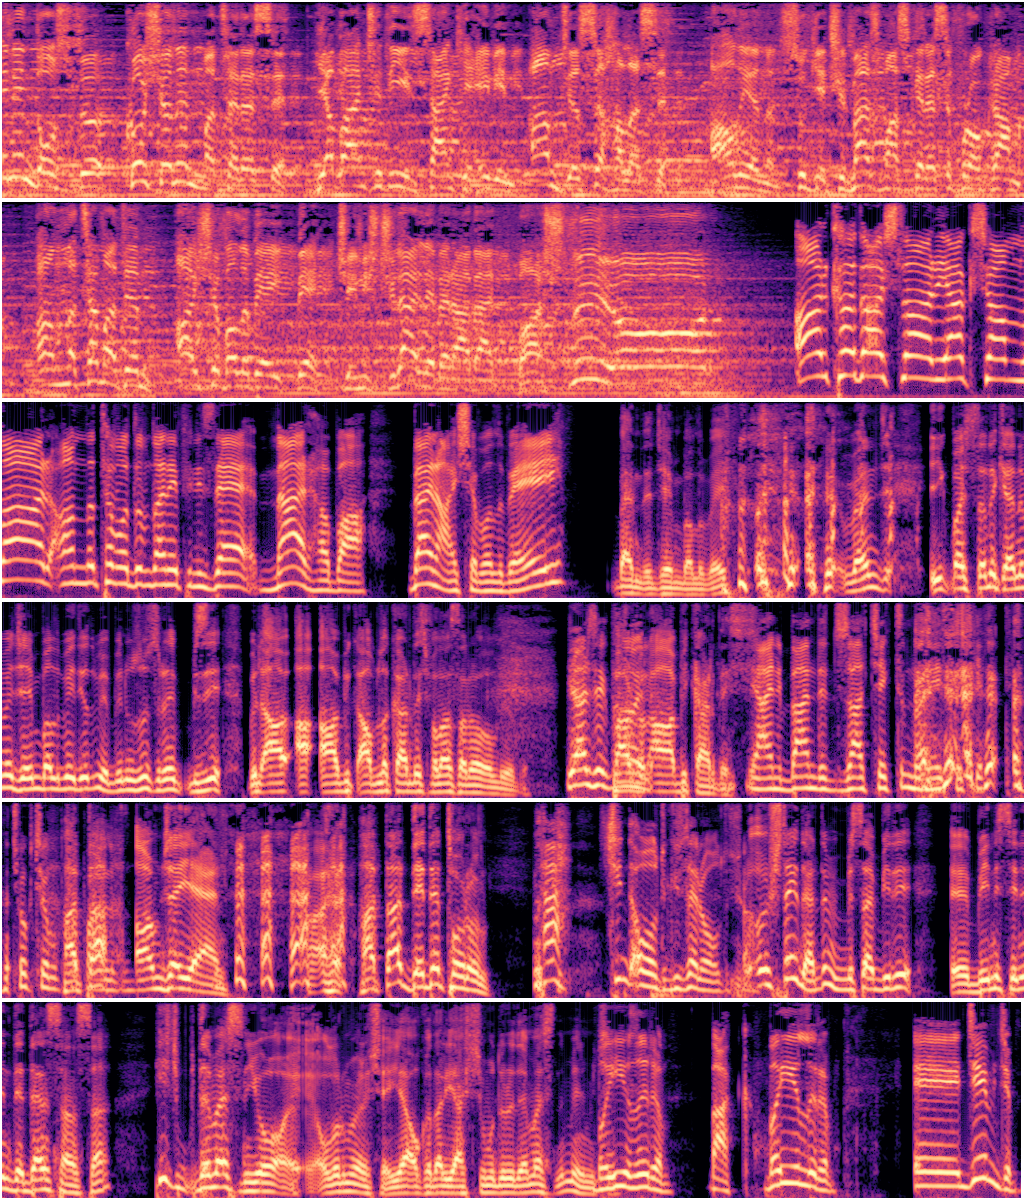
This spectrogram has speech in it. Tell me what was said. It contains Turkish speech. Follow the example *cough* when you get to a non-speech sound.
Ayşe'nin dostu, koşanın matarası. Yabancı değil sanki evin amcası halası. Ağlayan'ın su geçirmez maskarası program. Anlatamadım Ayşe Balıbey ve Cemişçilerle beraber başlıyor. Arkadaşlar iyi akşamlar. Anlatamadığımdan hepinize merhaba. Ben Ayşe Balıbey. Ben de Cem Balıbey. *laughs* Bence ilk başlarda kendime Cem Balıbey diyordum ya. Ben uzun süre bizi böyle abi abla kardeş falan sana oluyordu. Gerçekten Pardon öyle. abi kardeş. Yani ben de düzeltecektim de neyse ki. *laughs* Çok çabuk Hatta toparladım. amca yeğen. *laughs* Hatta dede torun. Heh, şimdi oldu güzel oldu şu an. Hoşuna gider değil mi? Mesela biri e, beni senin deden sansa hiç demezsin. Yo e, olur mu öyle şey ya o kadar yaşlı mıdır demezsin değil mi benim için? Bayılırım. Bak bayılırım. Ee, Cem'cim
